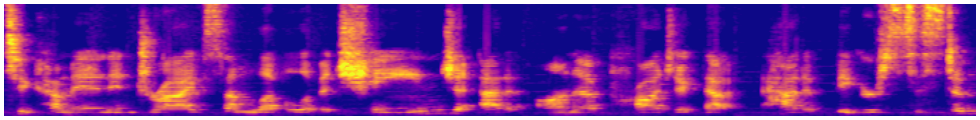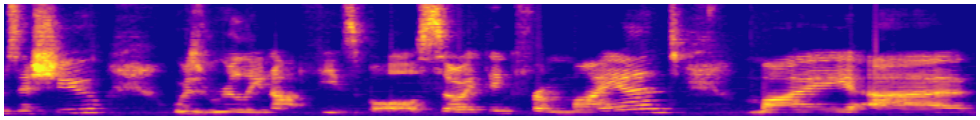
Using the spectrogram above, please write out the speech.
to come in and drive some level of a change at, on a project that had a bigger systems issue was really not feasible. So I think from my end, my uh,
